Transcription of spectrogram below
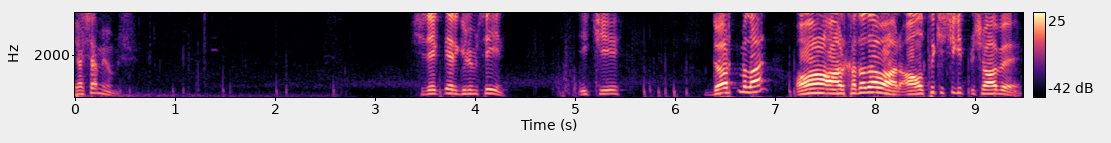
Yaşamıyormuş. Şirekler gülümseyin. 2 4 mü lan? Aa arkada da var. 6 kişi gitmiş abi.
